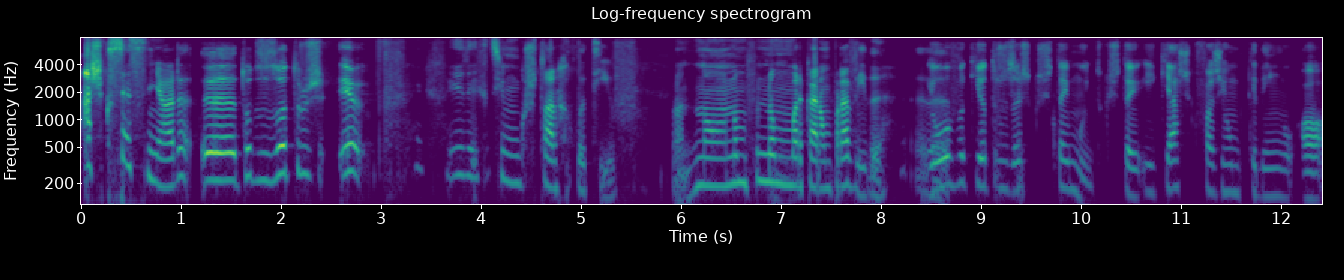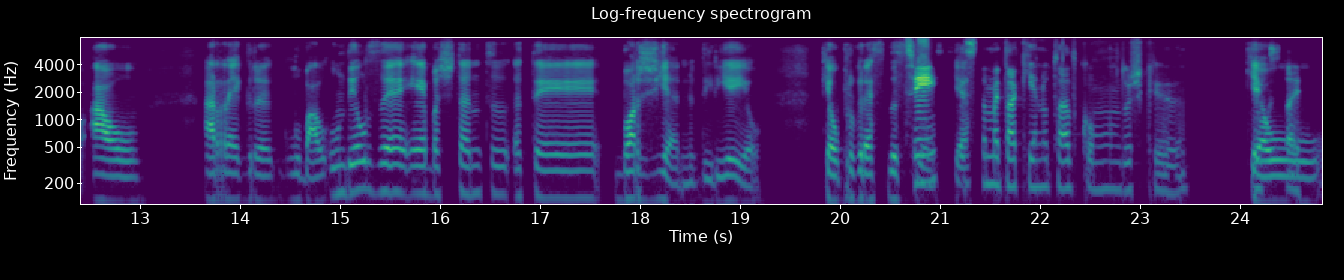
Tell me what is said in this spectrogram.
Acho que sim, senhora. Uh, todos os outros, eu, eu tinha um gostar relativo. Pronto, não, não, não me marcaram para a vida. Eu eh, houve aqui outros dois que gostei muito, gostei e que acho que fogem um bocadinho ao, ao à regra global. Um deles é, é bastante até borgiano, diria eu que é o progresso da ciência. Sim, esse também está aqui anotado como um dos que. Que é o,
